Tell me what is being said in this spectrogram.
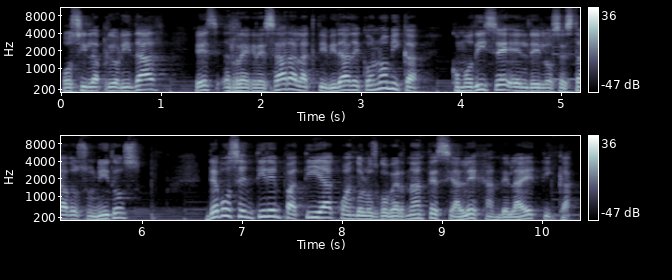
o si la prioridad es regresar a la actividad económica, como dice el de los Estados Unidos. Debo sentir empatía cuando los gobernantes se alejan de la ética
